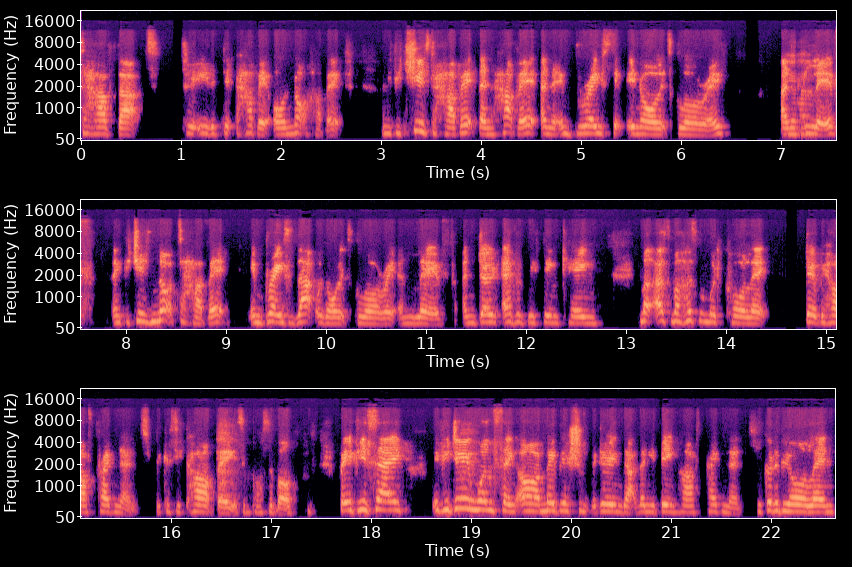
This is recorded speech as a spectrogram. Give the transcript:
to have that, to either have it or not have it. And if you choose to have it, then have it and embrace it in all its glory and yeah. live. And if you choose not to have it, embrace that with all its glory and live. And don't ever be thinking, as my husband would call it, don't be half pregnant because you can't be, it's impossible. But if you say, if you're doing one thing, oh, maybe I shouldn't be doing that, then you're being half pregnant. You've got to be all in.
